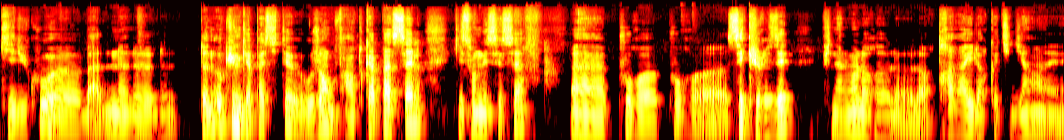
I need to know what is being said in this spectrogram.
qui du coup, euh, bah, ne donne aucune capacité aux gens, enfin, en tout cas pas celles qui sont nécessaires, pour, pour, sécuriser finalement leur, leur travail, leur quotidien et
